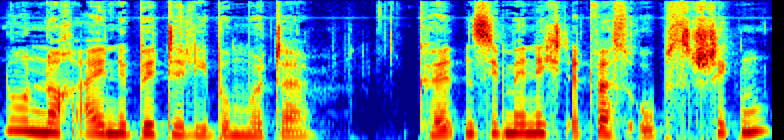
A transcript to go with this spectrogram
Nun noch eine Bitte, liebe Mutter. Könnten Sie mir nicht etwas Obst schicken?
